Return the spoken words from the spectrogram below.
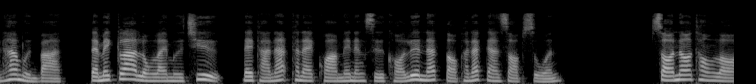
150,000 บาท แต่ไม่กล้าลงลายมือชื่อ ในฐานะทนายความในหนังสือขอเลื่อนนัดต่อพนักงานสอบสวนสอนอทองหลอ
